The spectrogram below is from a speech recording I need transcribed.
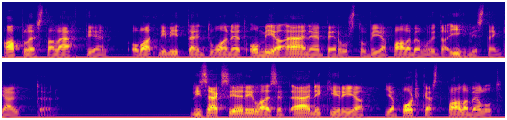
Applesta lähtien ovat nimittäin tuoneet omia ääneen perustuvia palveluita ihmisten käyttöön. Lisäksi erilaiset äänikirja- ja podcast-palvelut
